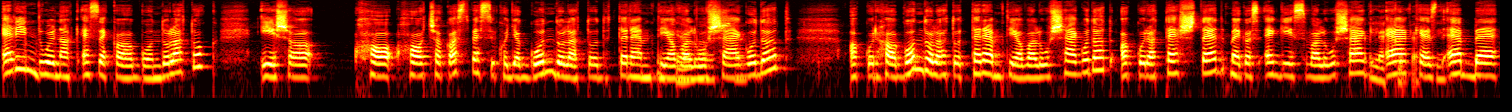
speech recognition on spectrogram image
elindulnak ezek a gondolatok, és a, ha, ha csak azt veszük, hogy a gondolatod teremti igen, a valóságodat, valóság akkor ha a gondolatot teremti a valóságodat, akkor a tested, meg az egész valóság Leköveti. elkezd ebbe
